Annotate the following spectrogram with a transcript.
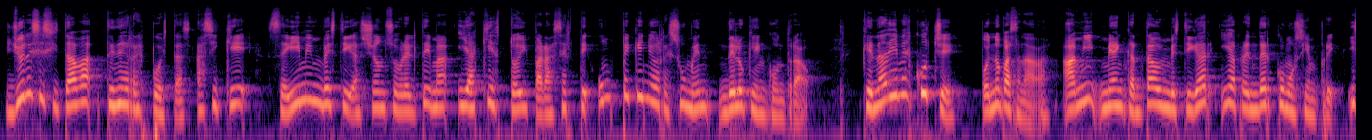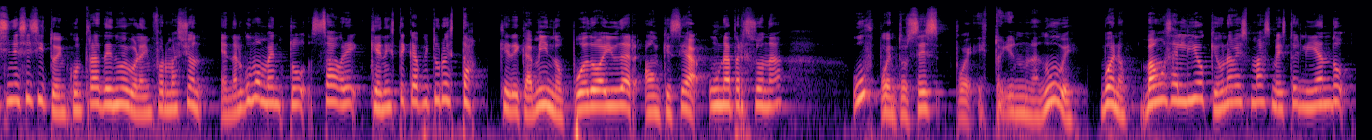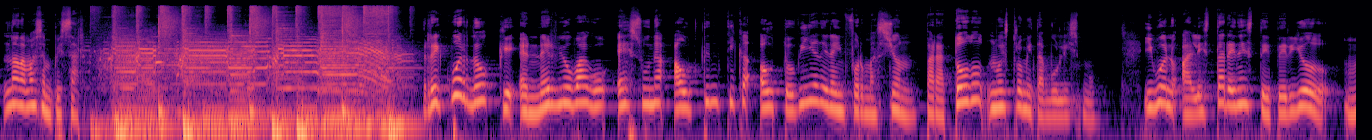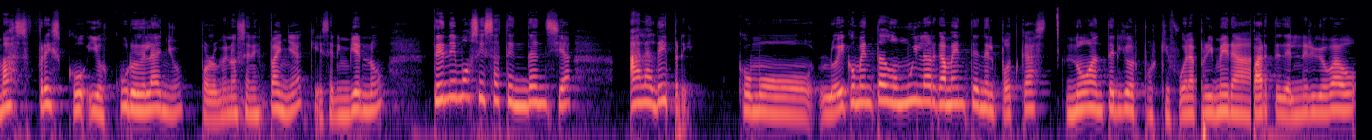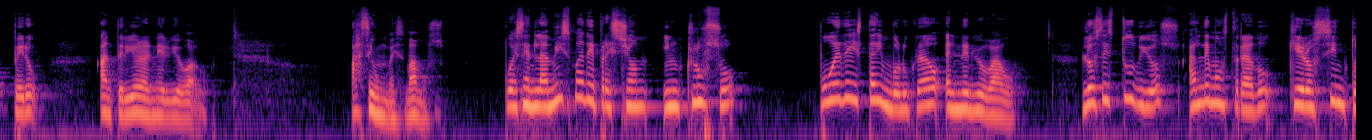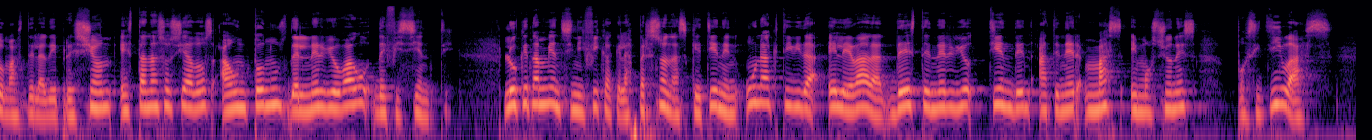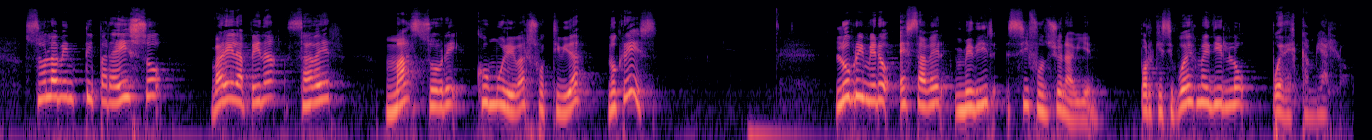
Yo necesitaba tener respuestas, así que seguí mi investigación sobre el tema y aquí estoy para hacerte un pequeño resumen de lo que he encontrado. Que nadie me escuche, pues no pasa nada. A mí me ha encantado investigar y aprender como siempre. Y si necesito encontrar de nuevo la información en algún momento, sabré que en este capítulo está. Que de camino puedo ayudar, aunque sea una persona. Uf, pues entonces, pues estoy en una nube. Bueno, vamos al lío que una vez más me estoy liando nada más empezar. Recuerdo que el nervio vago es una auténtica autovía de la información para todo nuestro metabolismo. Y bueno, al estar en este periodo más fresco y oscuro del año, por lo menos en España, que es el invierno, tenemos esa tendencia a la depre. Como lo he comentado muy largamente en el podcast, no anterior porque fue la primera parte del nervio vago, pero anterior al nervio vago. Hace un mes, vamos. Pues en la misma depresión incluso puede estar involucrado el nervio vago. Los estudios han demostrado que los síntomas de la depresión están asociados a un tonus del nervio vago deficiente, lo que también significa que las personas que tienen una actividad elevada de este nervio tienden a tener más emociones positivas. Solamente para eso vale la pena saber más sobre cómo elevar su actividad, ¿no crees? Lo primero es saber medir si funciona bien, porque si puedes medirlo, puedes cambiarlo.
